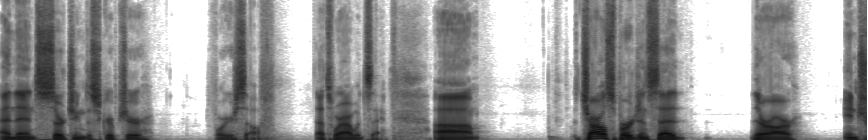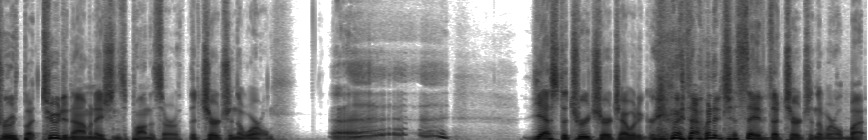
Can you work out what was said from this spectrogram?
And then searching the scripture for yourself. That's where I would say. Um, Charles Spurgeon said there are, in truth, but two denominations upon this earth the church and the world. Uh, yes, the true church, I would agree with. I wouldn't just say the church and the world, but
